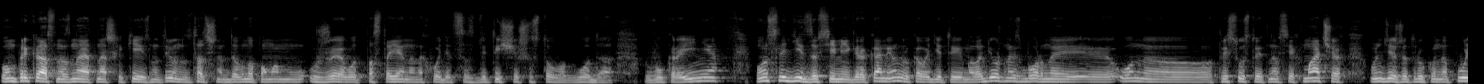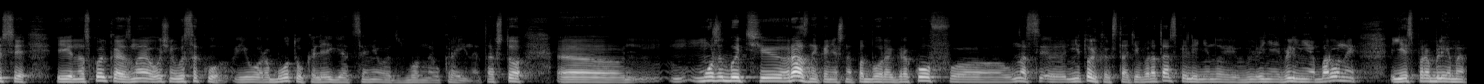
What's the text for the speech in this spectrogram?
Он прекрасно знает наш хоккей изнутри. Он достаточно давно, по-моему, уже вот постоянно находится с 2006 года в Украине. Он следит за всеми игроками, он руководит и молодежной сборной, э, он э, присутствует на всех матчах, он держит руку на пульсе. И, насколько я знаю, очень высоко его работу коллеги оценивают в сборной Украины. Так что, э, может быть, э, разный, конечно, подбор игроков. Э, У нас э, не только, кстати, в вратарской линии, но и в линии, в линии обороны есть проблемы.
